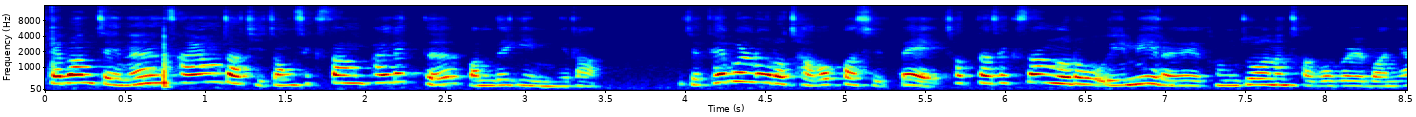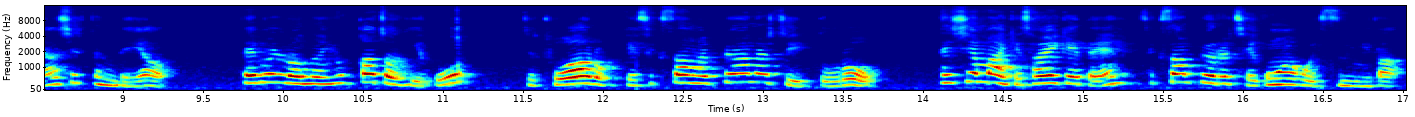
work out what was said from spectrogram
세 번째는 사용자 지정 색상 팔레트 만들기입니다. 이제 태블로로 작업하실 때 차트 색상으로 의미를 강조하는 작업을 많이 하실 텐데요. 태블로는 효과적이고 조화롭게 색상을 표현할 수 있도록 세심하게 설계된 색상표를 제공하고 있습니다.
